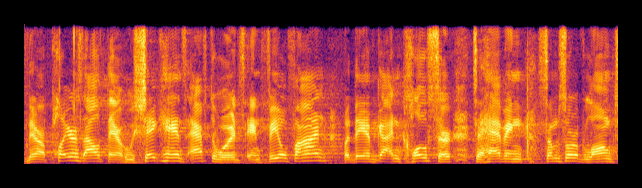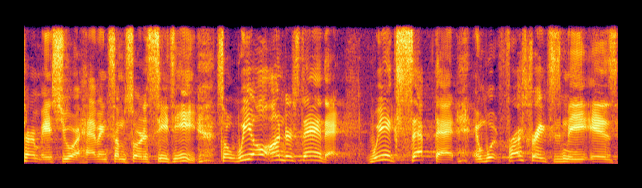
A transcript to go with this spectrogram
there are players out there who shake hands afterwards and feel fine, but they have gotten closer to having some sort of long long term issue or having some sort of CTE. So we all understand that. We accept that. And what frustrates me is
